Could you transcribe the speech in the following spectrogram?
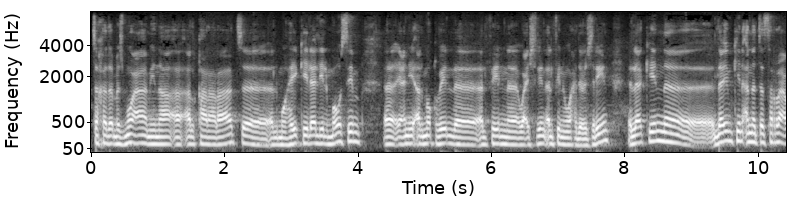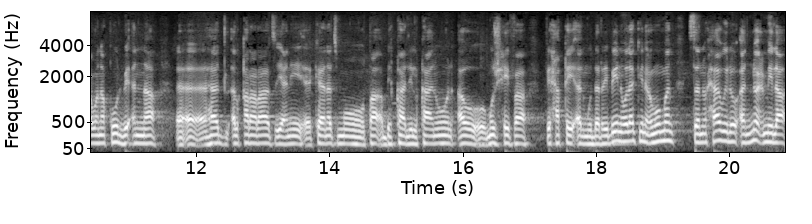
اتخذ مجموعة من القرارات المهيكلة للموسم يعني المقبل 2020 2021 لكن لا يمكن أن نتسرع ونقول بأن هذه القرارات يعني كانت مطابقه للقانون أو مجحفة في حق المدربين ولكن عموما سنحاول أن نعمل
